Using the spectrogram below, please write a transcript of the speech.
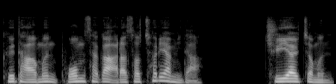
그 다음은 보험사가 알아서 처리합니다. 주의할 점은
